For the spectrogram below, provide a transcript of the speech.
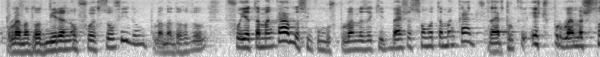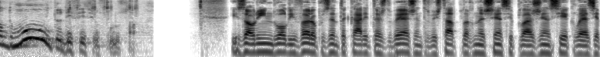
O problema de Odmira não foi resolvido, o problema resolvido foi atamancado, assim como os problemas aqui de Beja são atamancados, não é? porque estes problemas são de muito difícil solução. Isaurindo Oliveira, o Presidente da Caritas de Beja, entrevistado pela Renascença e pela agência Eclésia.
